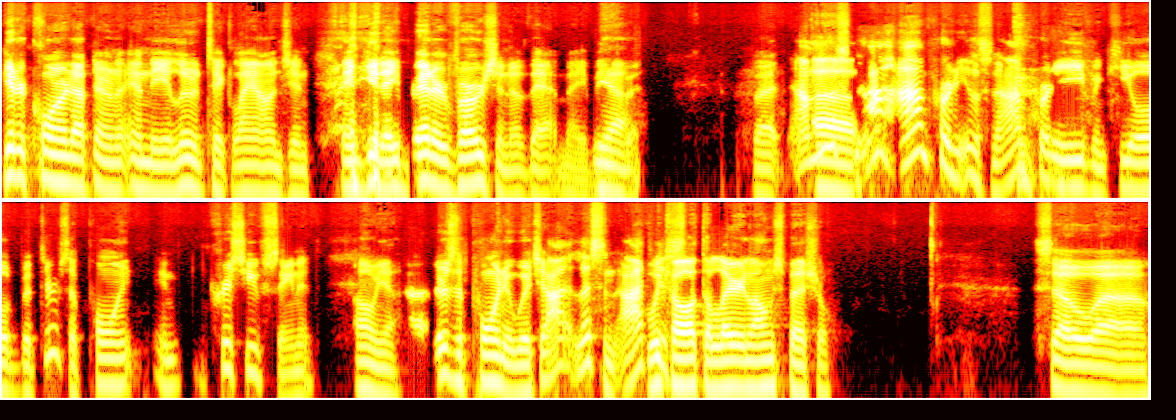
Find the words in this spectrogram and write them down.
get her cornered out there in the, in the lunatic lounge and and get a better version of that. Maybe. Yeah. But, but I'm uh, I, am pretty listen. I'm pretty even keeled. But there's a point, and Chris, you've seen it. Oh yeah. Uh, there's a point at which I listen. I we just, call it the Larry Long special. So. uh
